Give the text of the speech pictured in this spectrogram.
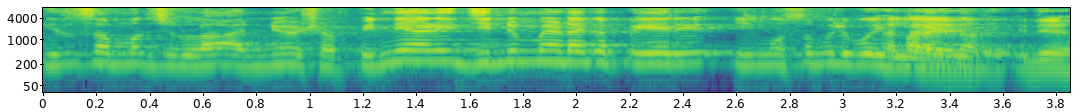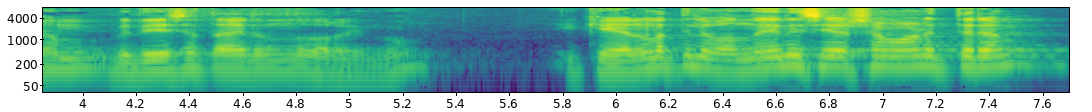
ഇത് സംബന്ധിച്ചുള്ള അന്വേഷണം. പിന്നെയാണ് ഈ ജിന്നുമ്മയുടെ പേര് ഈ മുസ്ലിമിൽ പോയി പറയുന്നത്. ഇദ്ദേഹം വിദേശത്തായിരുന്നു എന്ന് പറയുന്നു. ഈ കേരളത്തിൽ വന്നതിന് ശേഷമാണ് ഇത്തരം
